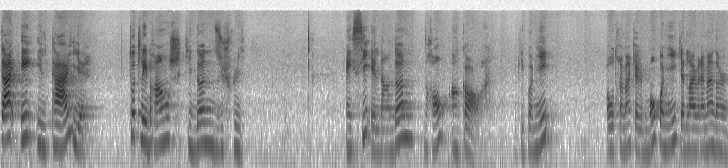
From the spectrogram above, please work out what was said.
taille et il taille toutes les branches qui donnent du fruit. Ainsi, elles en donneront encore. les pommiers, autrement que le mon pommier, qui a de l'air vraiment d'un.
